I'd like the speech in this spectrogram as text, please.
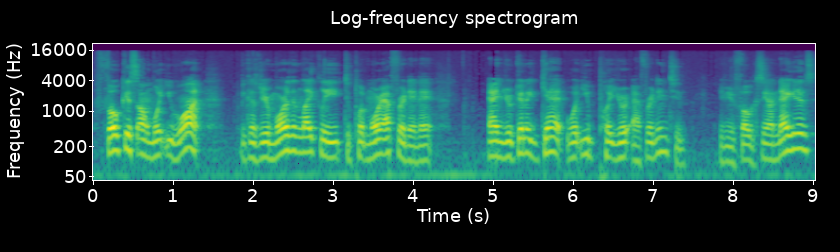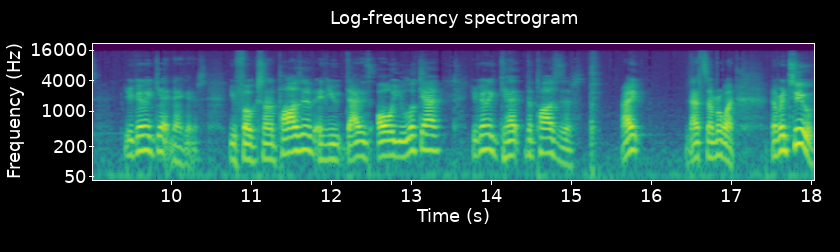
Focus on what you want because you're more than likely to put more effort in it and you're going to get what you put your effort into. If you're focusing on negatives, you're going to get negatives. You focus on the positive and you that is all you look at, you're going to get the positives. Right? That's number 1. Number 2,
